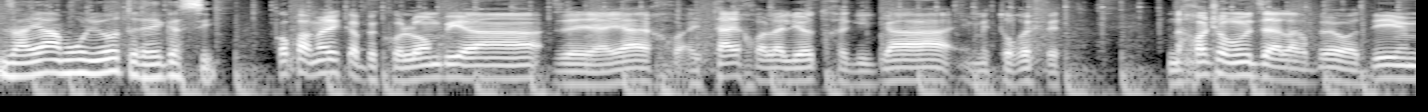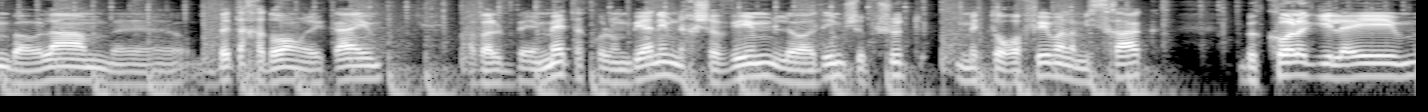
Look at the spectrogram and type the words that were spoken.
זה היה אמור להיות רגע שיא. קופה אמריקה בקולומביה זה היה, הייתה יכולה להיות חגיגה מטורפת. נכון שאומרים את זה על הרבה אוהדים בעולם, בטח הדרום אמריקאים, אבל באמת הקולומביאנים נחשבים לאוהדים שפשוט מטורפים על המשחק בכל הגילאים,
